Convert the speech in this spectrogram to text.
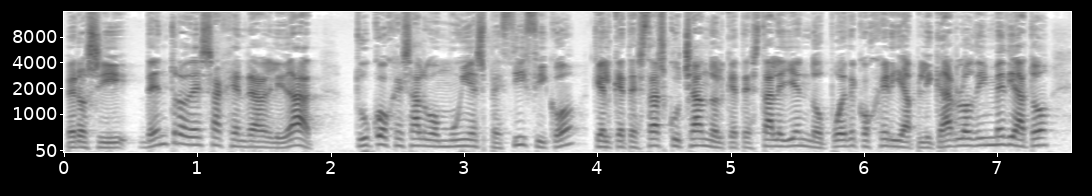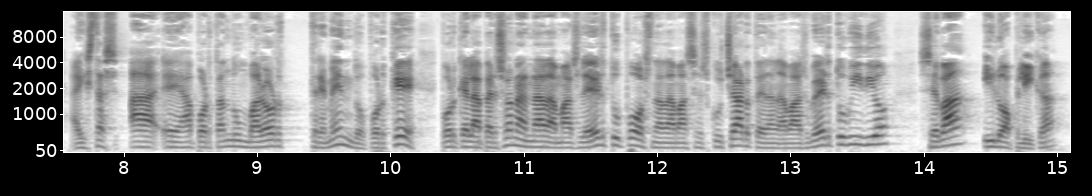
Pero si dentro de esa generalidad tú coges algo muy específico, que el que te está escuchando, el que te está leyendo puede coger y aplicarlo de inmediato, ahí estás ah, eh, aportando un valor tremendo. ¿Por qué? Porque la persona nada más leer tu post, nada más escucharte, nada más ver tu vídeo, se va y lo aplica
